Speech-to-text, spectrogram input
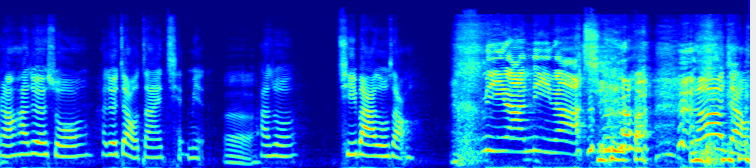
然后他就会说，他就叫我站在前面，呃他说七八多少，你啦你啦，七八，然后他讲，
